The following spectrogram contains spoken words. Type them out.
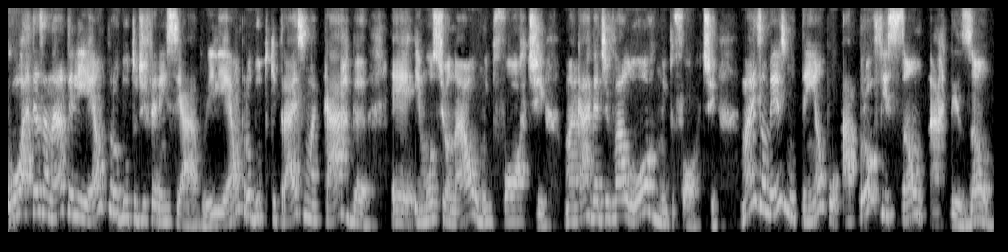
O artesanato ele é um produto diferenciado, ele é um produto que traz uma carga é, emocional muito forte, uma carga de valor muito forte. Mas ao mesmo tempo, a profissão artesão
